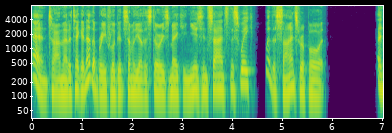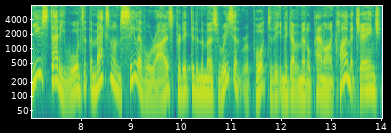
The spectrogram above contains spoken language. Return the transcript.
And time now to take another brief look at some of the other stories making news in science this week with the Science Report. A new study warns that the maximum sea level rise predicted in the most recent report to the Intergovernmental Panel on Climate Change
